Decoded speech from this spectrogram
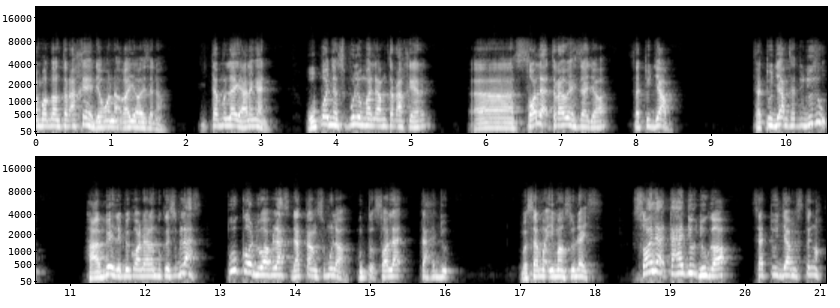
Ramadan terakhir, dia orang nak raya di sana. Kita melayan lah kan. Rupanya 10 malam terakhir, uh, solat terawih saja, satu jam. Satu jam, satu juzuk. Habis lebih kurang dalam pukul 11. Pukul 12 datang semula untuk solat tahajud. Bersama Imam Sudais. Solat tahajud juga, satu jam setengah.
